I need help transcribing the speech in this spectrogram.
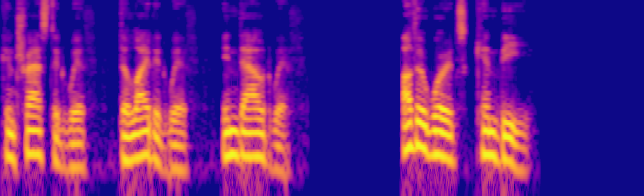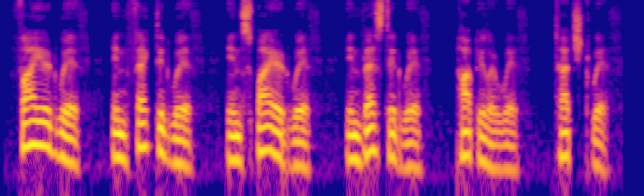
contrasted with, delighted with, endowed with. Other words can be fired with, infected with, inspired with, invested with, popular with, touched with.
